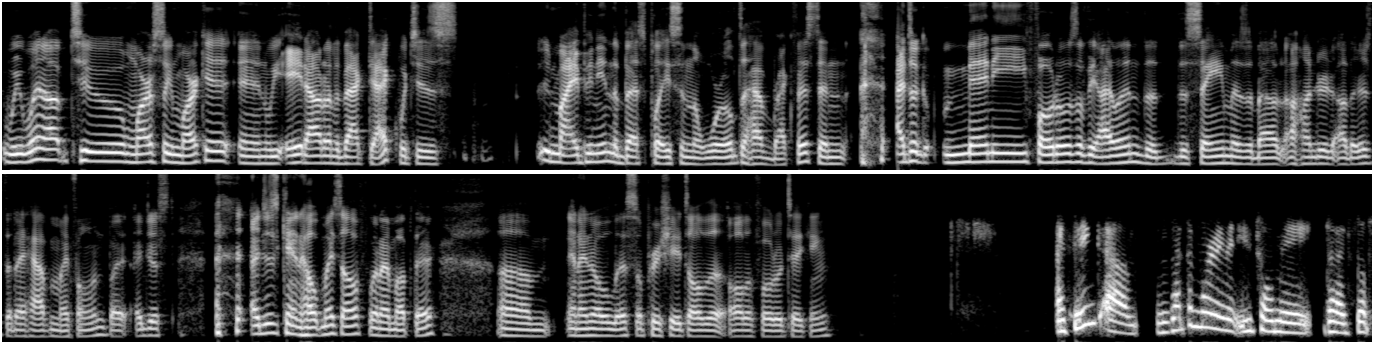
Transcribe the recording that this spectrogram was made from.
we went up to Marceline Market and we ate out on the back deck, which is, in my opinion, the best place in the world to have breakfast. And I took many photos of the island, the the same as about a hundred others that I have on my phone. But I just, I just can't help myself when I'm up there. Um, and I know Liz appreciates all the all the photo taking. I think um, was that the morning that you told me that I slept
